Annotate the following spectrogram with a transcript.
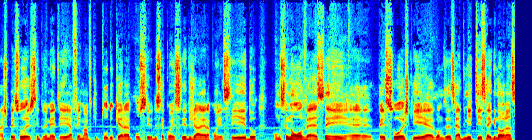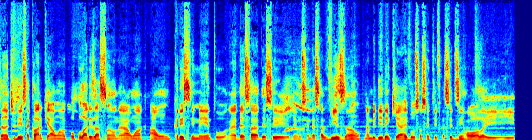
as pessoas simplesmente afirmavam que tudo que era possível de ser conhecido já era conhecido, como se não houvessem é, pessoas que, é, vamos dizer assim, admitissem a ignorância antes disso. É claro que há uma popularização, né? há, uma, há um crescimento né, dessa, desse, assim, dessa visão na medida em que a revolução científica se desenrola e, e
